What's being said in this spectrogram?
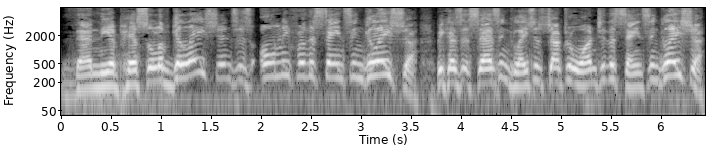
then the epistle of Galatians is only for the saints in Galatia, because it says in Galatians chapter 1 to the saints in Galatia.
